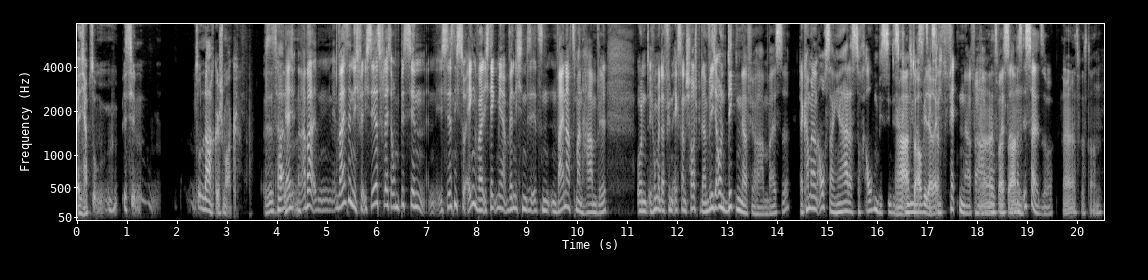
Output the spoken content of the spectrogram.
Ich habe so ein bisschen so einen Nachgeschmack. Es ist halt. Ja, ich, aber weiß ich nicht, ich sehe das vielleicht auch ein bisschen, ich sehe das nicht so eng, weil ich denke mir, wenn ich jetzt einen Weihnachtsmann haben will und ich hole mir dafür einen extra Schauspieler, dann will ich auch einen Dicken dafür haben, weißt du? Da kann man dann auch sagen, ja, das ist doch auch ein bisschen Ja, hast du auch wieder extra recht. einen Fetten dafür Ja, haben. das war's weißt du? Es ist halt so. ja, das was dann.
